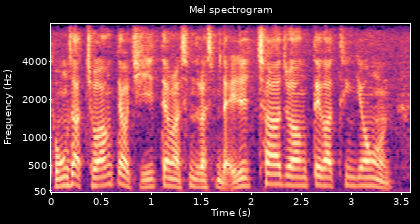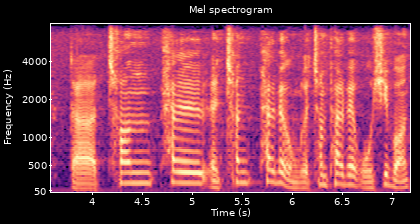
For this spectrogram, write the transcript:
동사 저항대와 지지대 말씀드렸습니다. 1차 저항대 같은 경우는 자, 1,800, 1,800원, 1,850원,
